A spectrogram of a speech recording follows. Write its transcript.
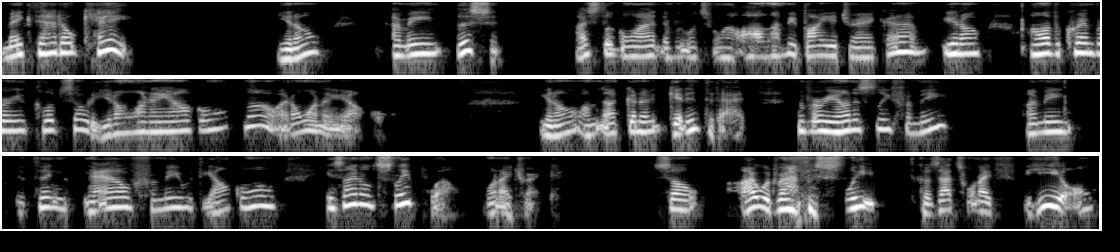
make that okay. You know, I mean, listen, I still go out every once in a while. Oh, let me buy you a drink. Um, you know, I'll have a cranberry and club soda. You don't want any alcohol? No, I don't want any alcohol. You know, I'm not going to get into that. And very honestly, for me, I mean, the thing now for me with the alcohol is I don't sleep well when I drink. So I would rather sleep because that's when I heal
